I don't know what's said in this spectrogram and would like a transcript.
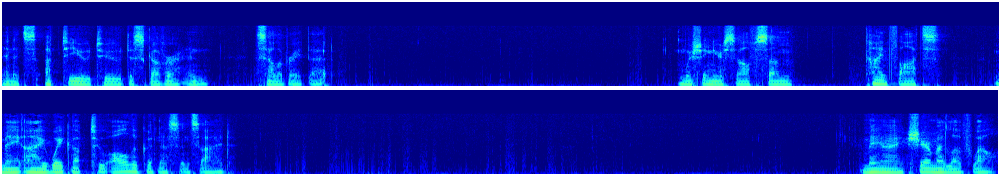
And it's up to you to discover and celebrate that. Wishing yourself some kind thoughts. May I wake up to all the goodness inside. May I share my love well.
